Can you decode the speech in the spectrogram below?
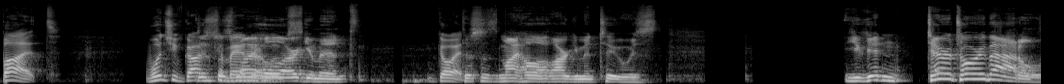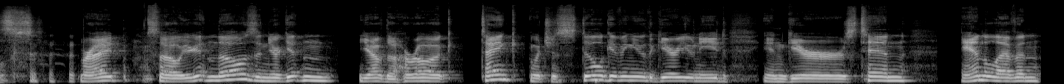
but once you've gotten This is Commander my whole Luke's- argument. go ahead. This is my whole argument too. Is you're getting territory battles, right? So you're getting those, and you're getting you have the heroic tank, which is still giving you the gear you need in gears ten and eleven.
